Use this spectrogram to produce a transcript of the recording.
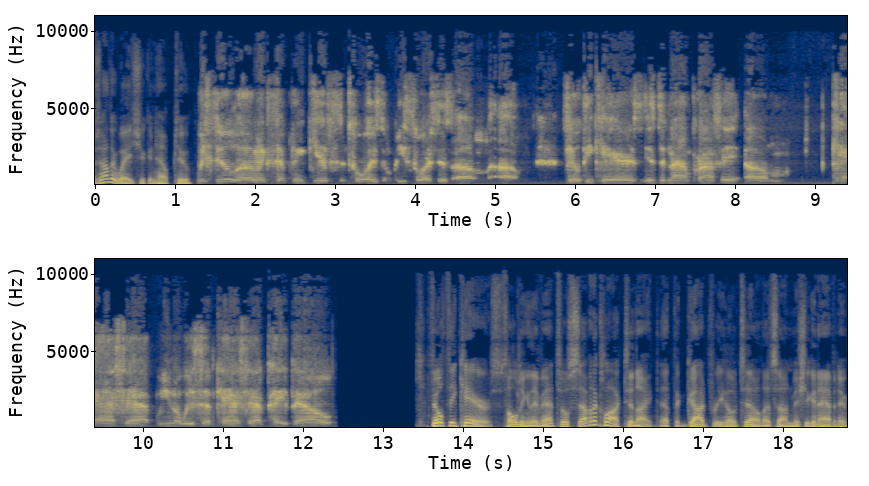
There's other ways you can help too. We still um, accepting gifts and toys and resources. Um, um, Filthy Cares is the nonprofit. Um, Cash App, you know, we accept Cash App, PayPal. Filthy Cares is holding the event till 7 o'clock tonight at the Godfrey Hotel. That's on Michigan Avenue.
